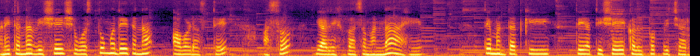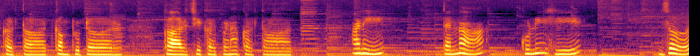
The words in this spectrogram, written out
आणि त्यांना विशेष वस्तूमध्ये त्यांना आवड असते असं या लेखकाचं म्हणणं आहे. ते म्हणतात की ते अतिशय कल्पक विचार करतात कम्प्युटर कारची कल्पना करतात. आणि त्यांना कुणीही जर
